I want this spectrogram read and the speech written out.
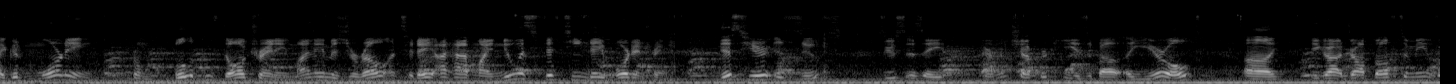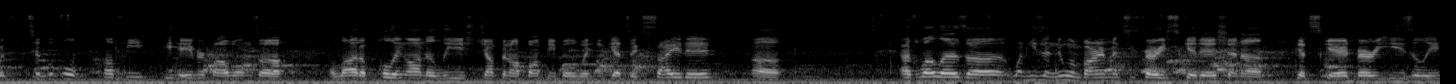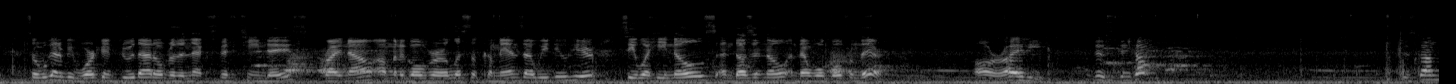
Hi, good morning from Bulletproof Dog Training. My name is Jarrell, and today I have my newest 15-day board and train. This here is Zeus. Zeus is a German Shepherd. He is about a year old. Uh, he got dropped off to me with typical puppy behavior problems. Uh, a lot of pulling on the leash, jumping up on people when he gets excited. Uh, as well as uh, when he's in new environments, he's very skittish and uh, gets scared very easily. So we're going to be working through that over the next 15 days. Right now, I'm going to go over a list of commands that we do here, see what he knows and doesn't know, and then we'll go from there. Alrighty. Zeus, can you come? Zeus, come.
